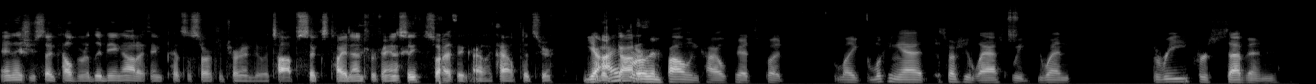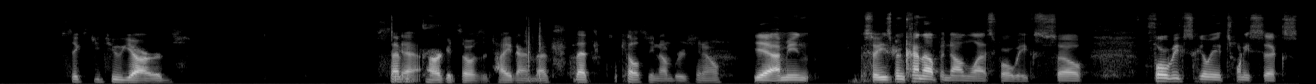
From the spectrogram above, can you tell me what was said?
And as you said, Calvin Ridley being out, I think Pitts will start to turn into a top six tight end for fantasy. So I think I like Kyle Pitts here. Yeah, I haven't been following Kyle Pitts, but like looking at especially last week, he went three for seven, 62 yards, seven yeah. targets. So as a tight end, that's that's Kelce numbers, you know. Yeah, I mean, so he's been kind of up and down the last four weeks. So four weeks ago he had 26,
